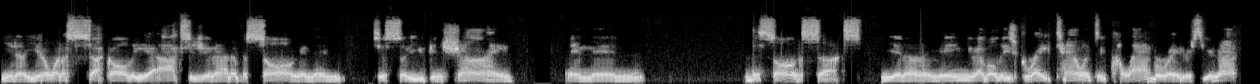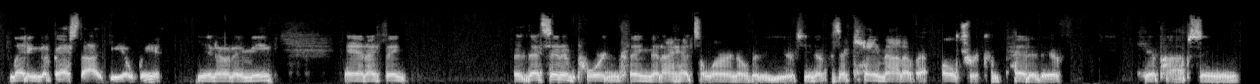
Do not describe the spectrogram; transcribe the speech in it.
You know, you don't want to suck all the oxygen out of a song and then just so you can shine and then the song sucks. You know what I mean? You have all these great, talented collaborators. You're not letting the best idea win. You know what I mean? And I think that's an important thing that I had to learn over the years, you know, because I came out of an ultra competitive hip hop scene,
